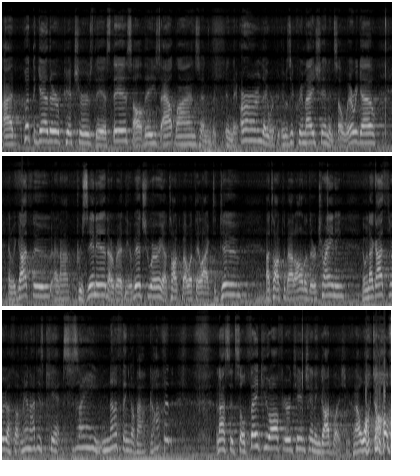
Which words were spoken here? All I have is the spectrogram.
I put together pictures, this, this, all these outlines, and in the urn, they were. It was a cremation, and so there we go. And we got through, and I presented. I read the obituary. I talked about what they like to do. I talked about all of their training. And when I got through, I thought, man, I just can't say nothing about God. And I said, so thank you all for your attention and God bless you. And I walked off.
